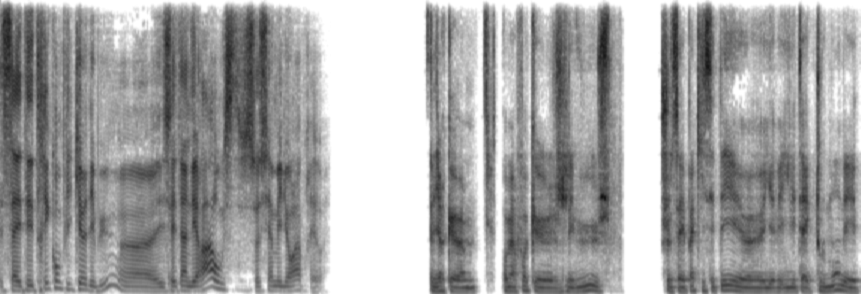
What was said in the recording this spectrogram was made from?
ça a été très compliqué au début. euh, et ça a été un des rares où ça s'est amélioré après. Ouais. C'est-à-dire que euh, première fois que je l'ai vu, je je savais pas qui c'était. euh, il, y avait, il était avec tout le monde et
